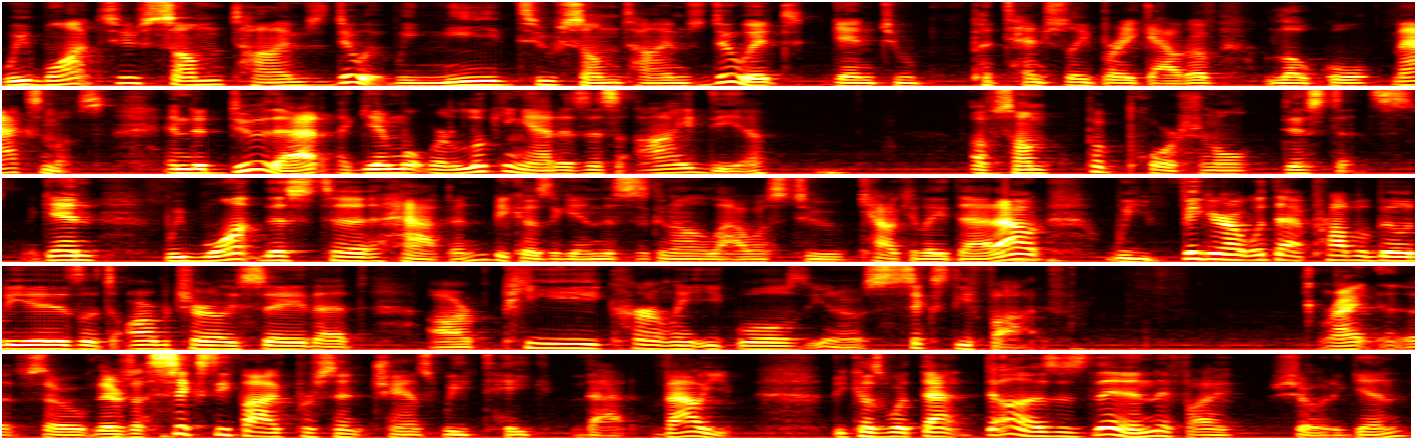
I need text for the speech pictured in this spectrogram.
We want to sometimes do it. We need to sometimes do it, again, to potentially break out of local maximas. And to do that, again, what we're looking at is this idea of some proportional distance. Again, we want this to happen because, again, this is going to allow us to calculate that out. We figure out what that probability is. Let's arbitrarily say that our p currently equals, you know, 65. Right? Uh, so there's a 65% chance we take that value. Because what that does is then, if I show it again,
